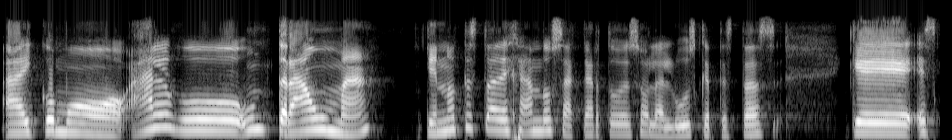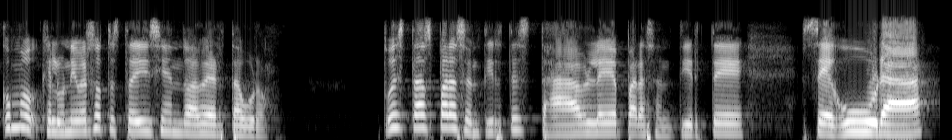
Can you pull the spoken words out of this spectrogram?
hay como algo, un trauma que no te está dejando sacar todo eso a la luz, que te estás que es como que el universo te está diciendo, a ver, Tauro, tú estás para sentirte estable, para sentirte segura,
